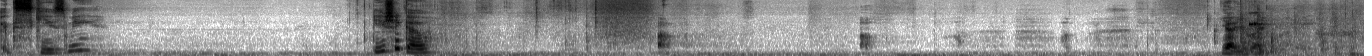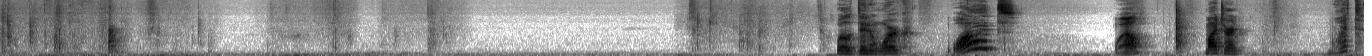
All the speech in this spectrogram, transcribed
Excuse me? You should go. Yeah, you're right. Well, it didn't work. What? Well, my turn. What?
